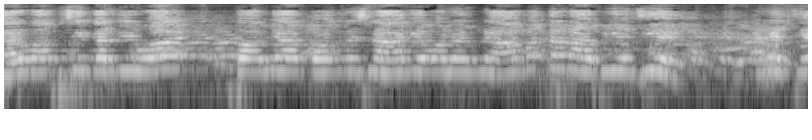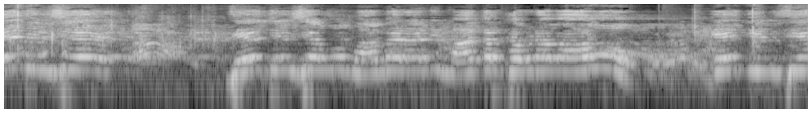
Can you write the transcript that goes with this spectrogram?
ઘર વાપસી કરવી હોય, તો અમે આ કોંગ્રેસના આગેવાનો એમને આમંત્રણ આપીએ છીએ. અને જે દિવસે જે દિવસે હું મામેરાની માતર ખવડાવવા આવું એ દિવસે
